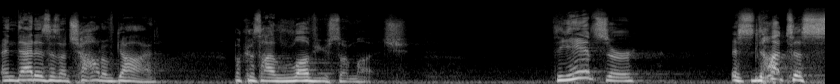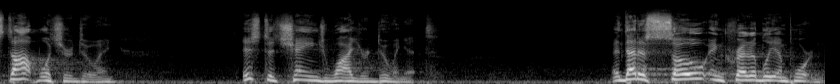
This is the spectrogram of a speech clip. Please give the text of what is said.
And that is as a child of God because I love you so much. The answer is not to stop what you're doing, it's to change why you're doing it. And that is so incredibly important.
